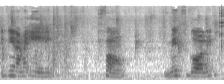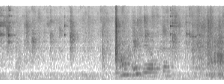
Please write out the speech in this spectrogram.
And then I'm gonna add some mixed garlic. I don't think they're okay. Uh-uh.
